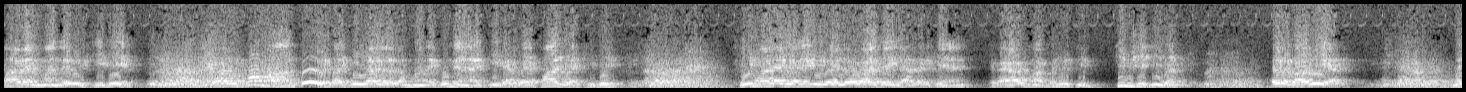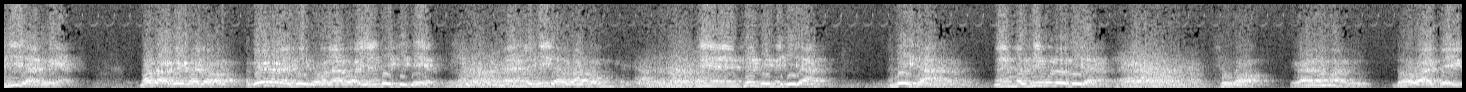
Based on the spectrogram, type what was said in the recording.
မှားတယ်မှန်တယ်လို့ရှိသေးလားဒါကိုမှန်ကိုယ်မှကြည်ရတယ်ကမှန်တယ်ကိုယ်မျက်နှာကြည့်တာပဲဖားကြရှိသေးဒီမှာလည်းဒီနေ့ဒီပဲလောဘစိတ်လာလို့ရှင်ဒကာဦးကဘယ်လိုကြည့်ကြည့်မရှိကြည့်လားအဲ့ဒါဘာလို့ရမရှိတာတွေ့ရမကကဲခါတော့အကဲခါတဲ့စိတ်ပေါ်လာတော့အရင်စိတ်ရှိသေးရဲ့အဲမရှိတာပါဘုံအဲဖြစ်ပြီးမရှိတာ အနိစ္စအဲမရှိဘူးလို့သိရတာဆိုတော့ဒကာရမတို့လောဘစိတ်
